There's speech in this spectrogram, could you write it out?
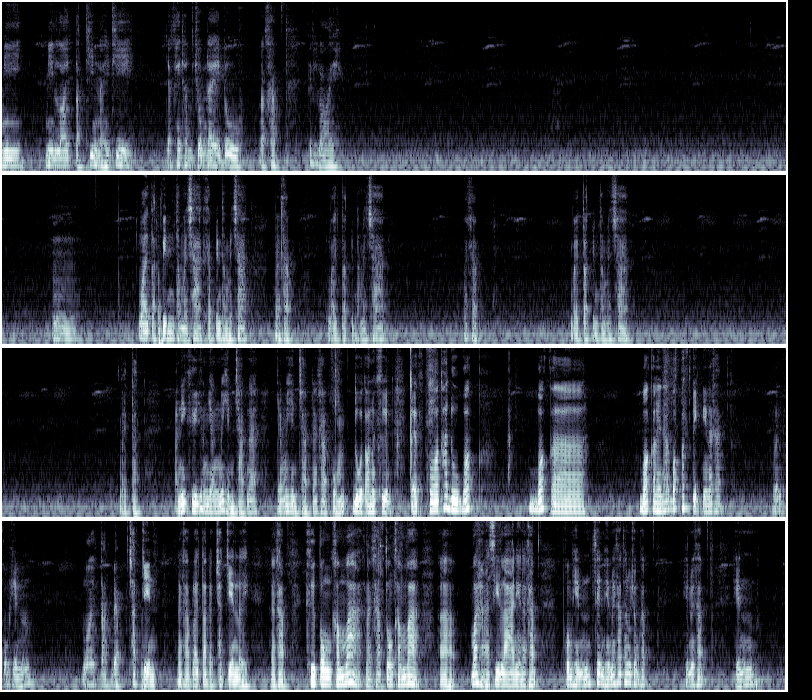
มีมีรอยตัดที่ไหนที่อยากให้ท่านผู้ชมได้ดูนะครับ เป็นรอย อืม รอยตัดเป็นธรรมชาติครับเป็นธรรมชาตินะครับรอยตัดเป็นธรรมชาตินะครับรอยตัดเป็นธรรมชาติรอยตัด อันนี้คือยังยังไม่เห็นชัดนะ ยังไม่เห็นชัดนะครับผมดูตอนกลางคืน แต่พอถ้าดูบล็อกบล็อกเอ่อบล็อกอะไรนะบล็อกพลาสติกนี่นะครับ เหมือนผมเห็น รอยตัดแบบชัดเจนนะครับรอยตัดแบบชัดเจนเลยนะครับ คือตรงคำว่านะครับตรงคำว่าอ่ามหาศิลาเนี่ยนะครับ ผมเห็นเส้นเห็นไหมครับท่านผู้ชมครับ เห็นไหมครับ เห็น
